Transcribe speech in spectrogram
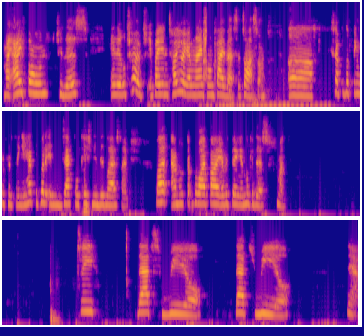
my iPhone to this, and it'll charge. If I didn't tell you, I got an iPhone 5s. It's awesome. Uh, except for the fingerprint thing, you have to put it in the exact location you did last time. But I'm hooked up to Wi-Fi, everything, and look at this. Come on. See, that's real. That's real. Now.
